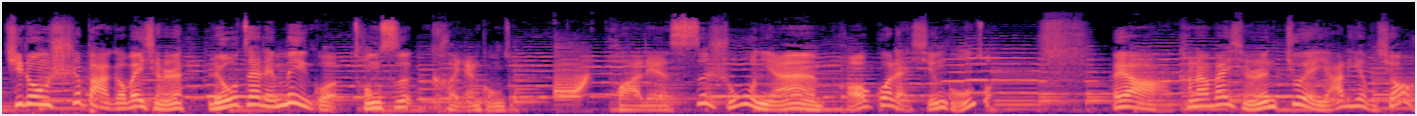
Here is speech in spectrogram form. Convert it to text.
其中十八个外星人留在了美国从事科研工作，花了四十五年跑过来新工作。哎呀，看来外星人就业压力也不小啊！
